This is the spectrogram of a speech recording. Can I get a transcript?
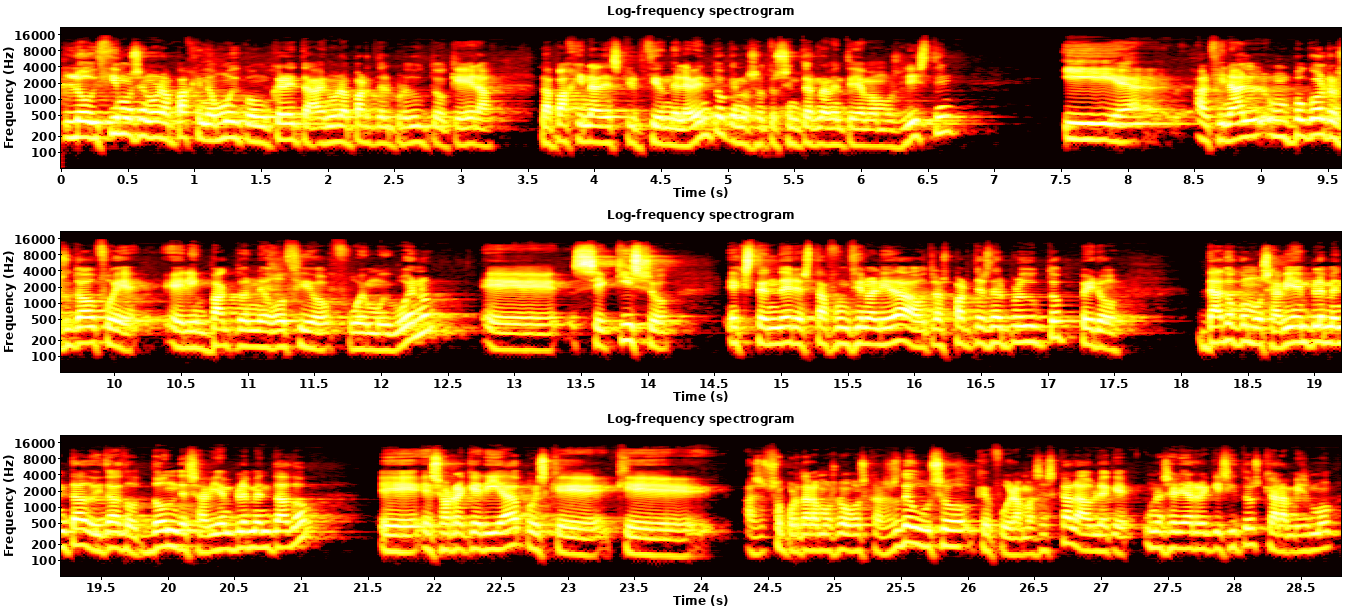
Lo hicimos en una página muy concreta, en una parte del producto que era la página de descripción del evento, que nosotros internamente llamamos listing. Y eh, al final, un poco el resultado fue, el impacto en negocio fue muy bueno, eh, se quiso extender esta funcionalidad a otras partes del producto, pero dado cómo se había implementado y dado dónde se había implementado, eh, eso requería pues, que, soportáramos nuevos casos de uso, que fuera más escalable, que una serie de requisitos que ahora mismo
